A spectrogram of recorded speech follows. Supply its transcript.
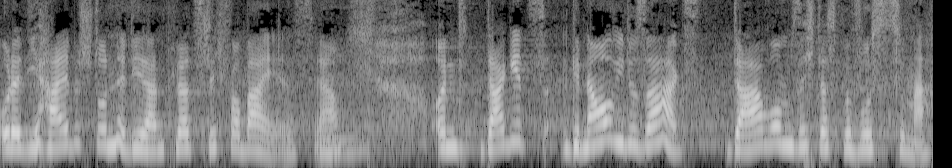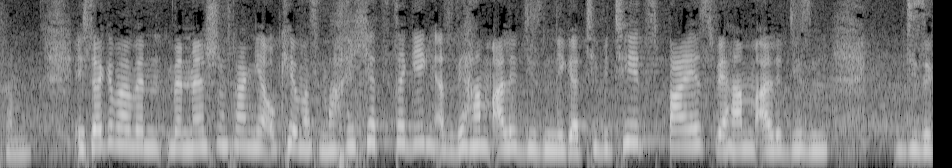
oder die halbe Stunde, die dann plötzlich vorbei ist, ja. Mhm. Und da geht's genau wie du sagst, darum, sich das bewusst zu machen. Ich sage immer, wenn, wenn Menschen fragen, ja, okay, was mache ich jetzt dagegen? Also wir haben alle diesen Negativitätsbias, wir haben alle diesen diese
